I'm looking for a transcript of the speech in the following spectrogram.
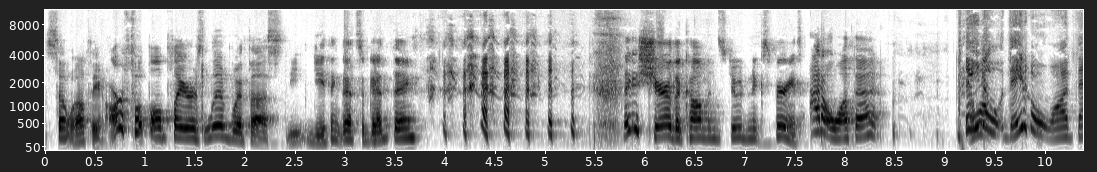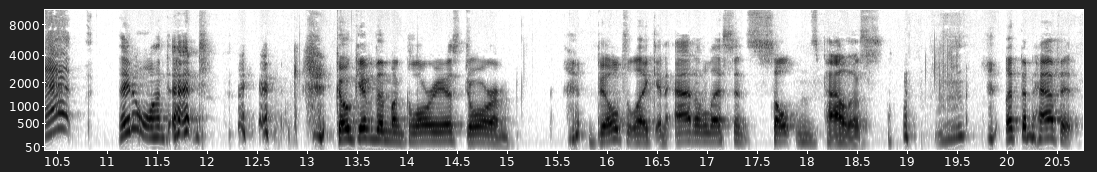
so wealthy. Our football players live with us. Do do you think that's a good thing? they share the common student experience. I don't want that. They don't. They don't want that. They don't want that. Go give them a glorious dorm built like an adolescent sultan's palace. Hmm? Let them have it.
